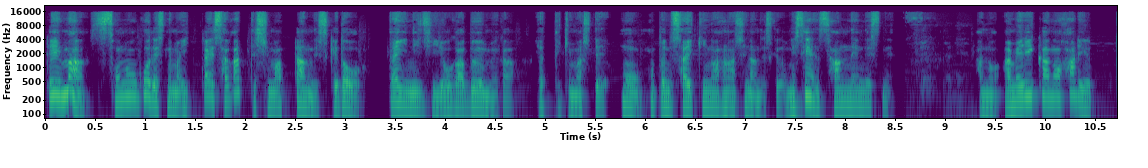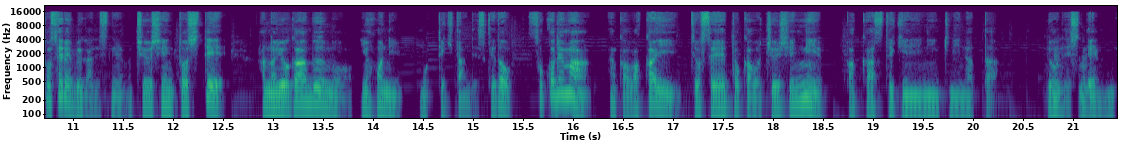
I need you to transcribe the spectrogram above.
で、まあ、その後ですね、まあ、一回下がってしまったんですけど、第二次ヨガブームがやってきまして、もう本当に最近の話なんですけど、2003年ですね、あの、アメリカのハリウッドセレブがですね、中心として、あの、ヨガブームを日本に持ってきたんですけど、そこでまあ、なんか若い女性とかを中心に爆発的に人気になったようでして、うん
